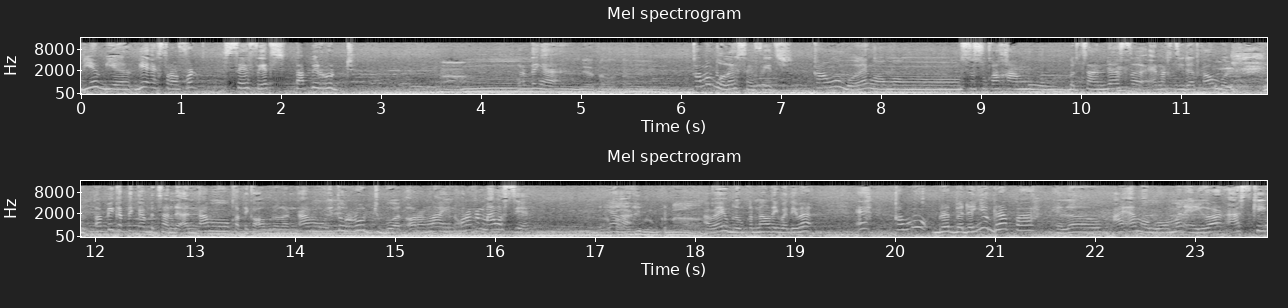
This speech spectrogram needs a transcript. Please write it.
dia dia dia extrovert savage tapi rude. Nah, ngerti nggak? Iya tahu tahu. kamu boleh savage kamu boleh ngomong sesuka kamu. Bercanda seenak jidat kamu boleh. Tapi ketika bercandaan kamu ketika obrolan kamu itu rude buat orang lain. Orang kan males ya. Ya Apalagi belum kenal. apalagi belum kenal tiba-tiba eh kamu berat badannya berapa? Hello I am a woman and you are asking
